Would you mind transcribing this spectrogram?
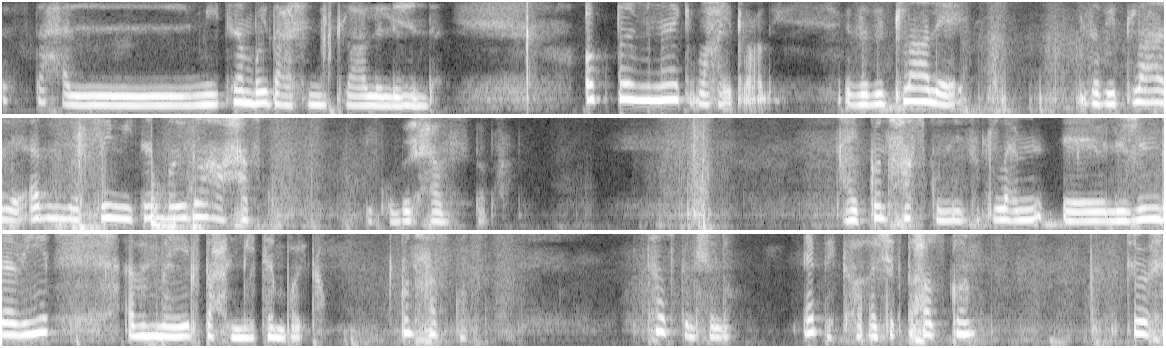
أفتح الميتين بيضة عشان يطلع لي ال legendary أكتر من هيك ما حيطلع لي. إذا بيطلع لي إذا بيطلع لي قبل ما تصير ميتين بيضة هحاسبكم بيكون مش حظ طبعا. هيكون حظكم إذا طلع آه legendary قبل ما يفتح الميتين بيضة. يكون حظكم حظكم حلو. إيبك شفتوا حظكم تروح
